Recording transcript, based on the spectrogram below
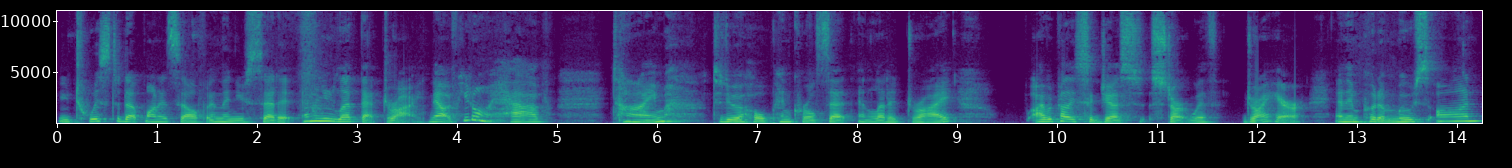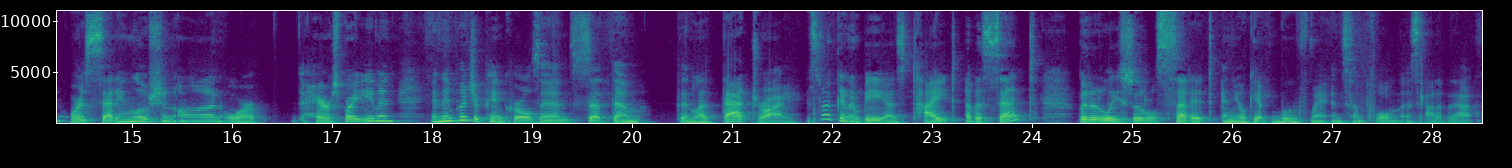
you twist it up on itself, and then you set it, and then you let that dry. Now, if you don't have time to do a whole pin curl set and let it dry, I would probably suggest start with dry hair and then put a mousse on or a setting lotion on or hairspray even, and then put your pin curls in, set them, then let that dry. It's not going to be as tight of a set, but at least it'll set it and you'll get movement and some fullness out of that.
